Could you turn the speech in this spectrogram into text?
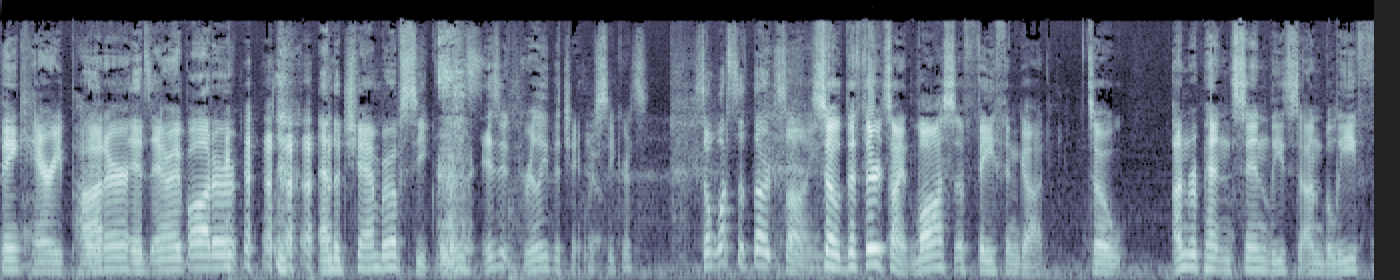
think Harry Potter. It- it's Harry Potter and the Chamber of Secrets. Is it really the Chamber of Secrets? So what's the third sign? So the third sign, loss of faith in God. So unrepentant sin leads to unbelief,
